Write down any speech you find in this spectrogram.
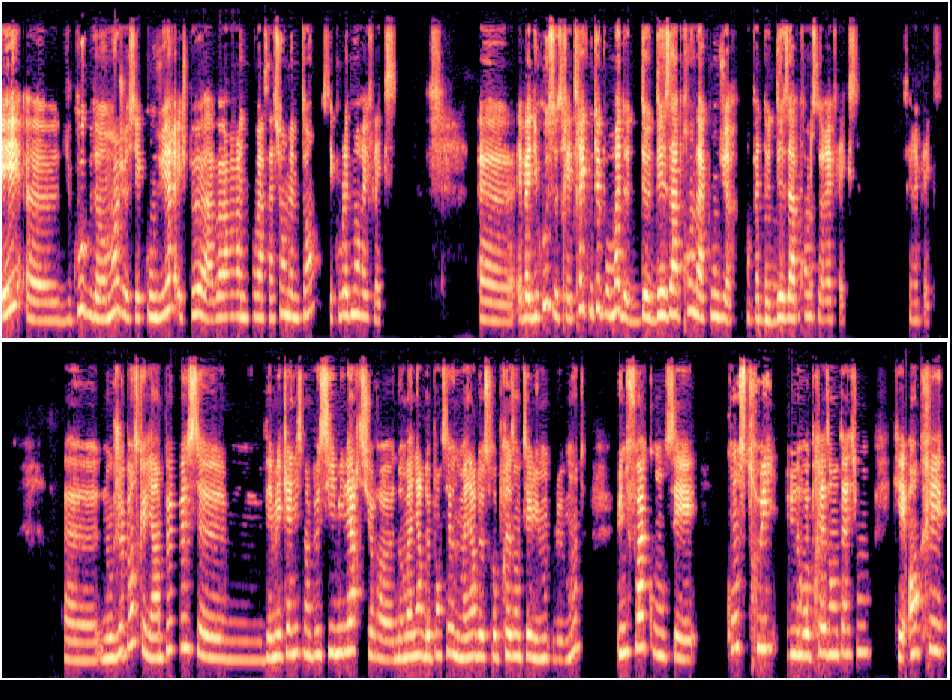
Et euh, du coup, au bout d'un moment, je sais conduire et je peux avoir une conversation en même temps. C'est complètement réflexe. Euh, et ben du coup, ce serait très coûteux pour moi de, de désapprendre à conduire, en fait, de mmh. désapprendre ce réflexe. Ces réflexes. Euh, donc je pense qu'il y a un peu des mécanismes un peu similaires sur euh, nos manières de penser ou nos manières de se représenter le, monde. Une fois qu'on s'est construit une représentation qui est ancrée,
